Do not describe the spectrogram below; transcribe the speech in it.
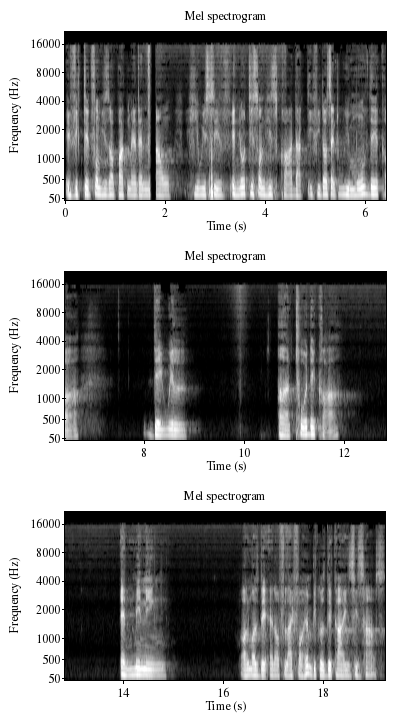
evicted from his apartment, and now he received a notice on his car that if he doesn't remove the car, they will uh, towed the car and meaning almost the end of life for him because the car is his house.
